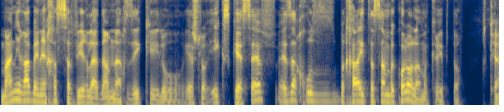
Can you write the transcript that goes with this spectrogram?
מה נראה בעיניך סביר לאדם להחזיק, כאילו, יש לו איקס כסף, איזה אחוז בכלל היית שם בכל עולם הקריפטו? כן.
